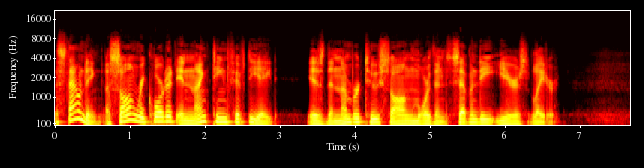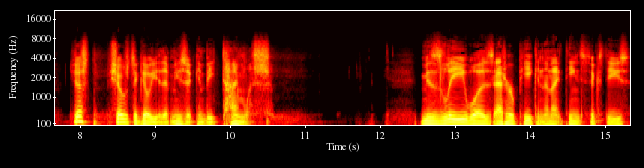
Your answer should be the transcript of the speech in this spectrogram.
astounding. A song recorded in 1958 is the number two song more than 70 years later. Just shows to go you that music can be timeless. Ms. Lee was at her peak in the 1960s.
